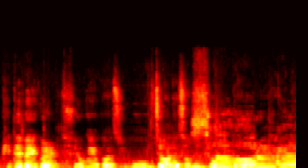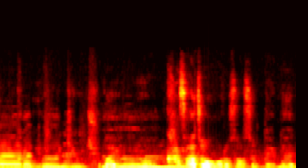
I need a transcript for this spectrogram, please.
피드백을 수용해가지고 2절에서는 조금 더 다이나믹하고 이런 느낌을 추가했고요. 가사적으로 썼을 때는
